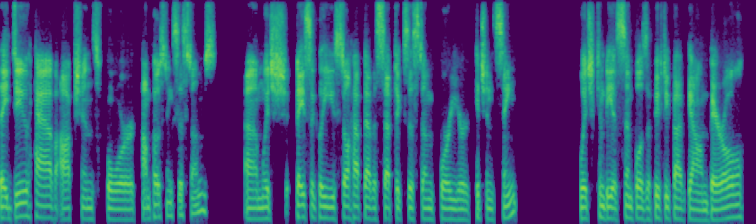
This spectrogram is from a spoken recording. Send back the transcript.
They do have options for composting systems um, which basically you still have to have a septic system for your kitchen sink, which can be as simple as a 55 gallon barrel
